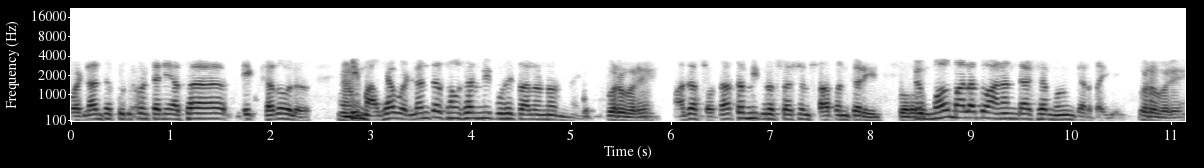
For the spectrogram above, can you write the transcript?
वडिलांचं कुटुंब त्यांनी असं एक ठरवलं की. माझ्या वडिलांचा संसार मी पुढे चालवणार नाही बरोबर आहे माझा स्वतःचा मी गृहस्थाश्रम स्थापन करेन बरोबर. तर मग मला तो आनंदाश्रम म्हणून करता येईल बरोबर आहे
